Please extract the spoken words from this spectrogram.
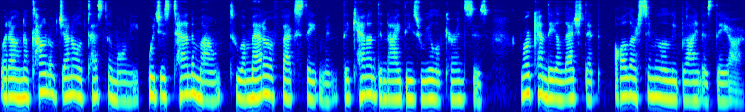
but on account of general testimony, which is tantamount to a matter of fact statement, they cannot deny these real occurrences, nor can they allege that all are similarly blind as they are.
